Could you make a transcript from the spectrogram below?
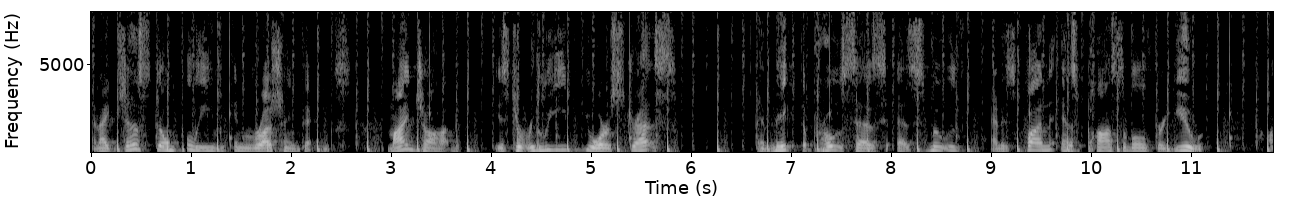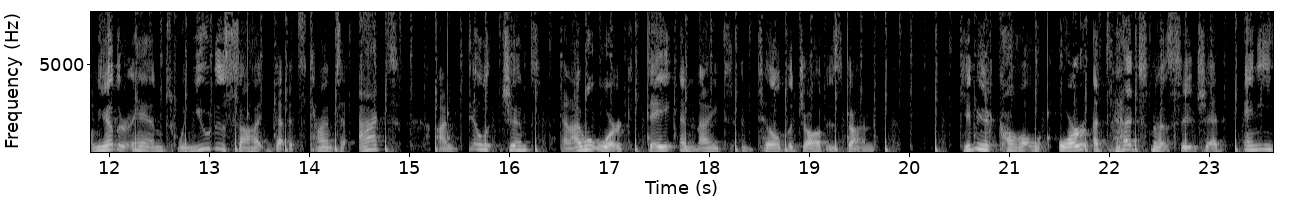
and I just don't believe in rushing things. My job is to relieve your stress and make the process as smooth and as fun as possible for you. On the other hand, when you decide that it's time to act, I'm diligent and I will work day and night until the job is done. Give me a call or a text message at any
